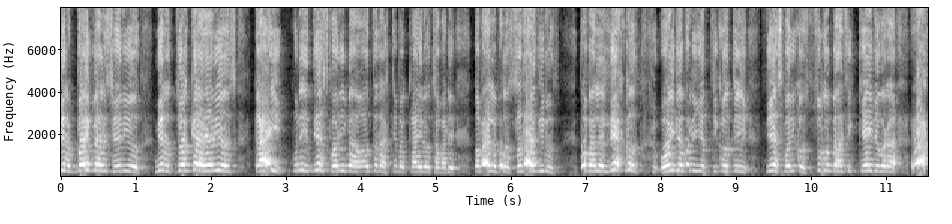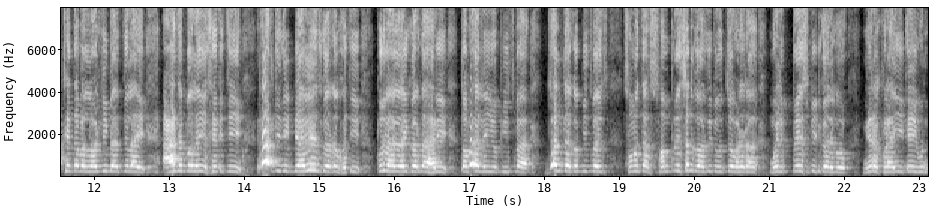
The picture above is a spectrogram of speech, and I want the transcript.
मेरो बैङ्क ब्यालेन्स हेरियोस् मेरो जग्गा हेरियोस् काहीँ कुनै देशभरिमा अन्तर्राष्ट्रियमा काहीँ रहेछ भने तपाईँहरूले मलाई सजाय दिनुहोस् तपाईँहरूले लेख्नुहोस्। होइन भने यतिको चाहिँ देशभरिको सुकुमबाजी केही नगरेर राष्ट्रियतामा लड्ने मान्छेलाई आज मलाई यसरी चाहिँ राजनीतिक ड्यामेज गर्न खोजी पूर्वाग्रही गर्दाखेरि तपाईँहरूले यो बिचमा जनताको बिचमा समाचार सम्प्रेषण गरिदिनुहुन्छ भनेर मैले प्रेस मिट गरेको। मेरा कुरा यी नै हुन्।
